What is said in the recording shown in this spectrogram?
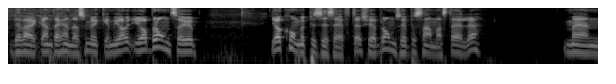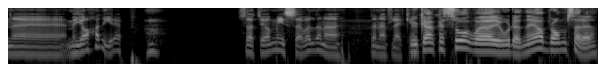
Det verkar inte hända så mycket, men jag, jag bromsar ju... Jag kommer precis efter, så jag bromsar ju på samma ställe. Men, eh, men jag hade grepp. Så att jag missade väl den här, den här fläcken. Du kanske såg vad jag gjorde. När jag bromsade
